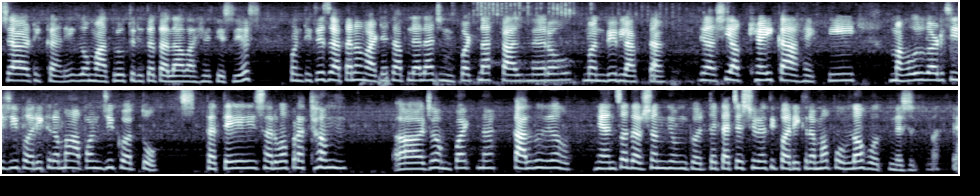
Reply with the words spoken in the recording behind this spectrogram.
च्या ठिकाणी जो मातृतीर्थ तलाव आहे तिथेच. पण तिथे जाताना वाटेत आपल्याला झिंपटनाथ कालभैरव मंदिर लागतात. ही अशी आख्यायिका आहे की माहूरगडची जी परिक्रमा आपण जी करतो तर ते सर्वप्रथम अं, झंपटनाथ कालभैरव यांचं दर्शन घेऊन करते. त्याच्याशिवाय ती परिक्रमा पूर्ण होत नाही.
